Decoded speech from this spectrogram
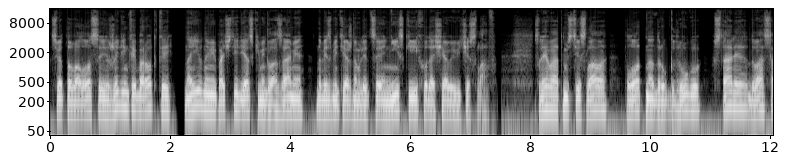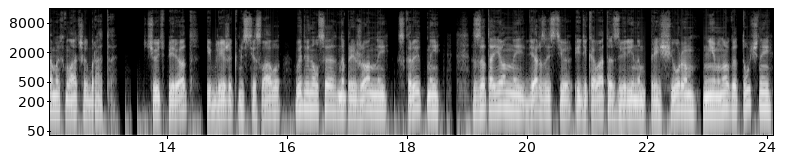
светловолосый, жиденькой бородкой, наивными, почти детскими глазами, на безмятежном лице низкий и худощавый Вячеслав. Слева от Мстислава, плотно друг к другу, встали два самых младших брата. Чуть вперед и ближе к Мстиславу выдвинулся напряженный, скрытный, с затаенной дерзостью и диковато-звериным прищуром, немного тучный,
